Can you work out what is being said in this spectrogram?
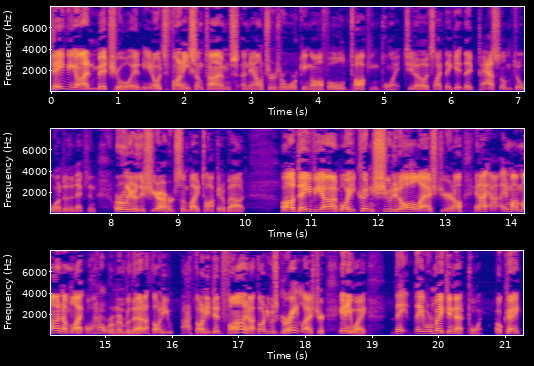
Davion Mitchell, and you know it's funny. Sometimes announcers are working off old talking points. You know, it's like they get they pass them to one to the next. And earlier this year, I heard somebody talking about oh, Davion, boy, he couldn't shoot it all last year and all. And I, I, in my mind, I'm like, oh, I don't remember that. I thought he, I thought he did fine. I thought he was great last year. Anyway, they, they were making that point. Okay.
